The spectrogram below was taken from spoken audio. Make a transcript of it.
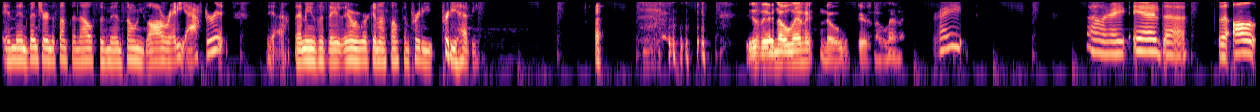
and then venture into something else and then Sony's already after it. Yeah, that means that they, they were working on something pretty pretty heavy. Is there no limit? No, there's no limit. Right. All right. And uh the all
